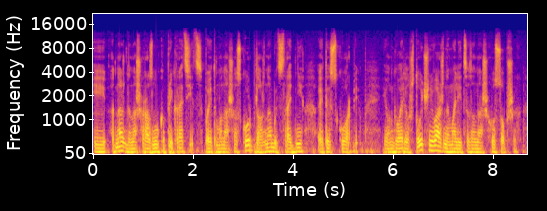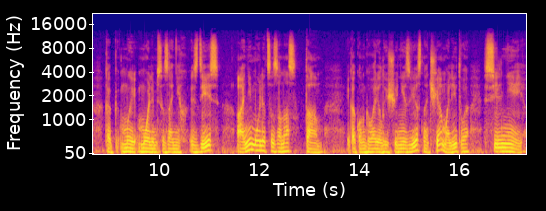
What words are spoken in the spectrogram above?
и однажды наша разлука прекратится. Поэтому наша скорбь должна быть сродни этой скорби. И он говорил, что очень важно молиться за наших усопших, как мы молимся за них здесь, а они молятся за нас там. И, как он говорил, еще неизвестно, чья молитва сильнее.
